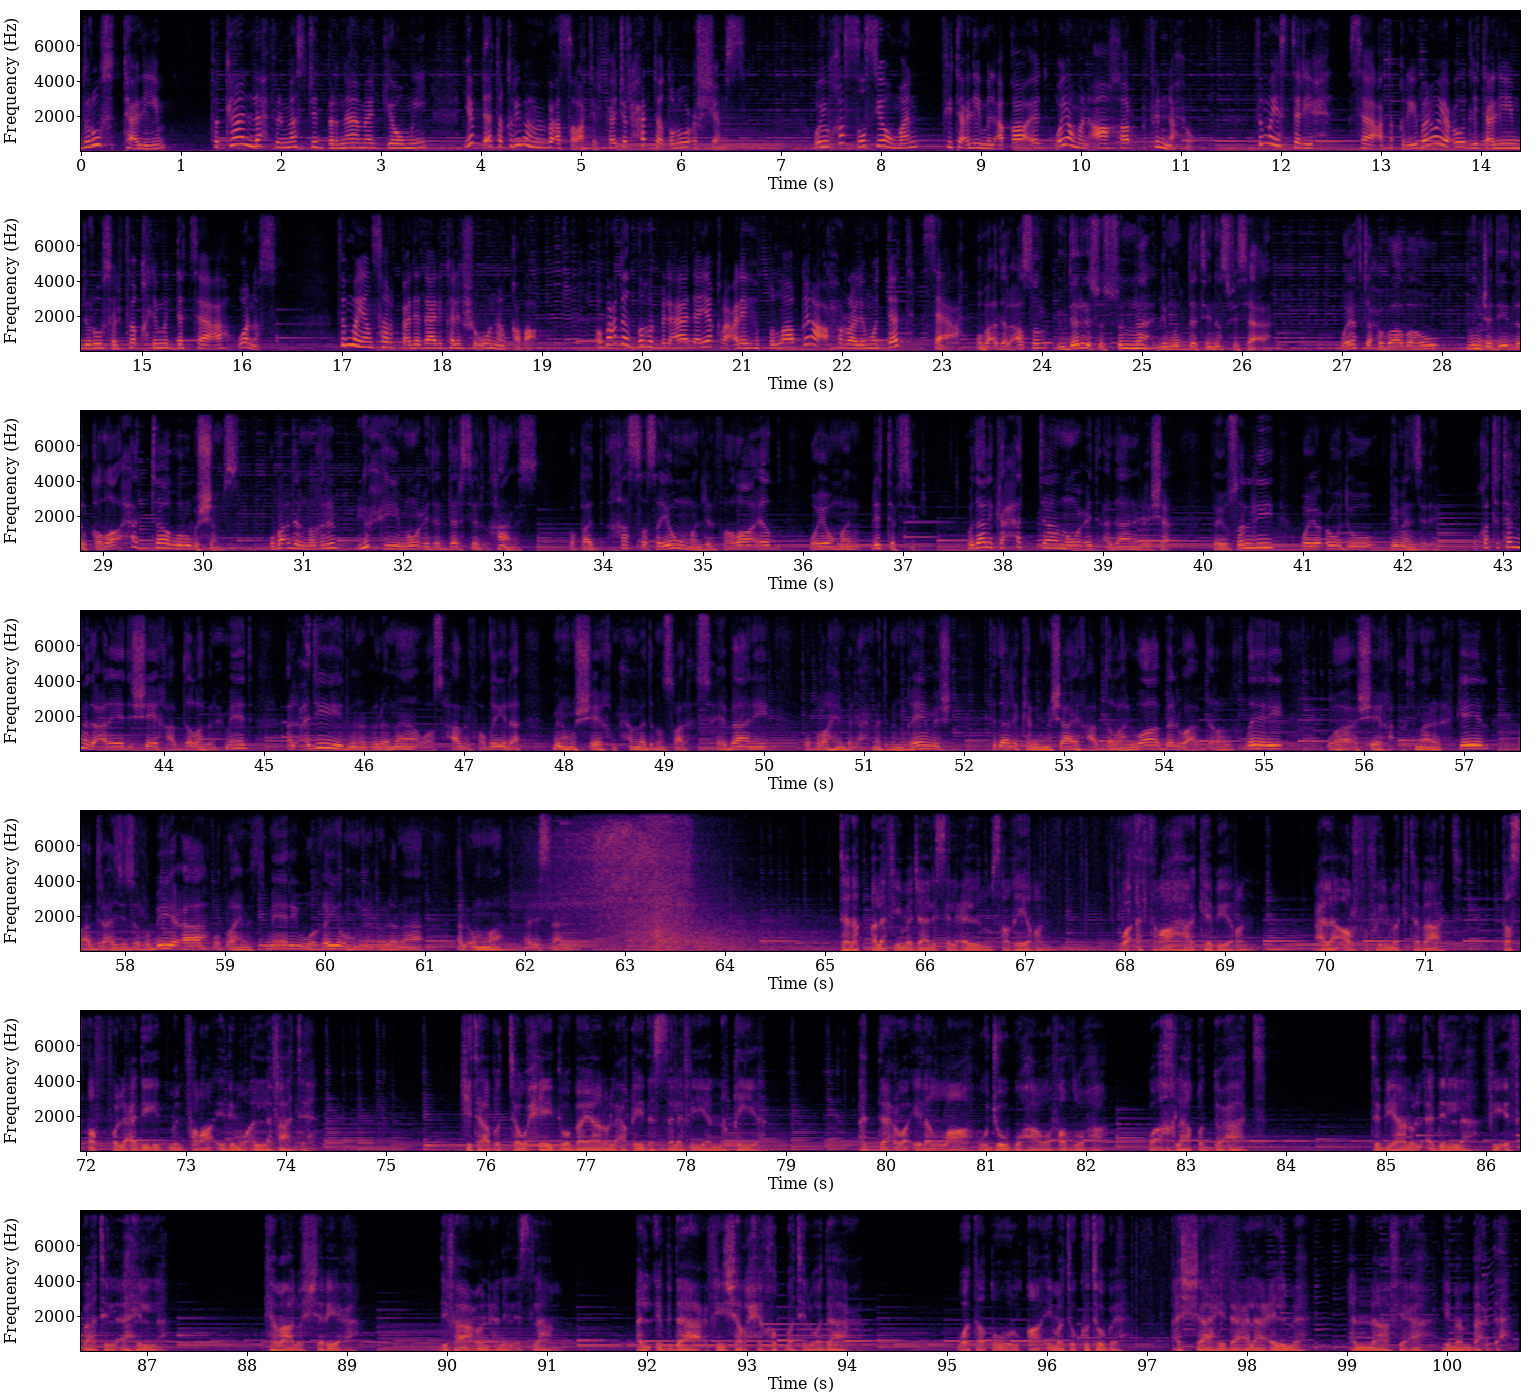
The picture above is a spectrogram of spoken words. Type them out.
دروس التعليم فكان له في المسجد برنامج يومي يبدأ تقريبا من بعد صلاة الفجر حتى طلوع الشمس ويخصص يوما في تعليم العقائد ويوما آخر في النحو ثم يستريح ساعة تقريبا ويعود لتعليم دروس الفقه لمدة ساعة ونصف ثم ينصرف بعد ذلك لشؤون القضاء. وبعد الظهر بالعادة يقرأ عليه الطلاب قراءة حرة لمدة ساعة. وبعد العصر يدرس السنة لمدة نصف ساعة. ويفتح بابه من جديد للقضاء حتى غروب الشمس. وبعد المغرب يحيي موعد الدرس الخامس وقد خصص يوما للفرائض ويوما للتفسير. وذلك حتى موعد أذان العشاء فيصلي ويعود لمنزله. وقد تتلمذ على يد الشيخ عبد الله بن حميد العديد من العلماء وأصحاب الفضيلة منهم الشيخ محمد بن صالح السحيباني وإبراهيم بن أحمد بن غيمش كذلك المشايخ عبد الله الوابل وعبد الله الخضيري والشيخ عثمان الحقيل وعبد العزيز الربيعة وإبراهيم الثميري وغيرهم من علماء الأمة الإسلامية. تنقل في مجالس العلم صغيرا وأثراها كبيرا على أرفف المكتبات تصطف العديد من فرائد مؤلفاته. كتاب التوحيد وبيان العقيدة السلفية النقية. الدعوة إلى الله وجوبها وفضلها وأخلاق الدعاة. تبيان الأدلة في إثبات الأهلة. كمال الشريعة. دفاع عن الإسلام. الإبداع في شرح خطبة الوداع. وتطول قائمة كتبه الشاهدة على علمه النافعة لمن بعده.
